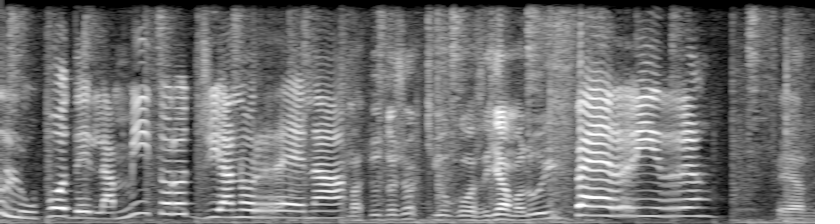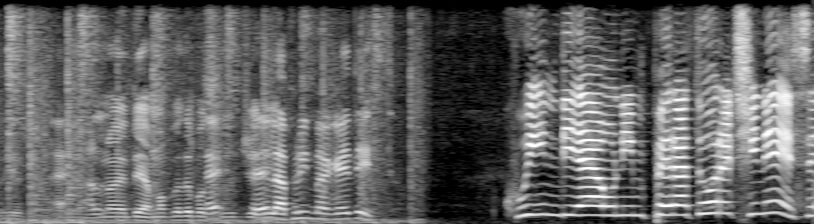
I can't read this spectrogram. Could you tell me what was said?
un lupo della mitologia norrena. Ma tutto ciò chi, come si chiama lui? Fenrir. Ferri. Eh, non ho idea, ma cosa posso Eh, suggerire? è la prima che hai detto. Quindi è un imperatore cinese?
